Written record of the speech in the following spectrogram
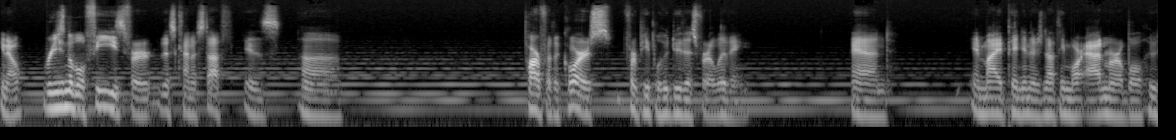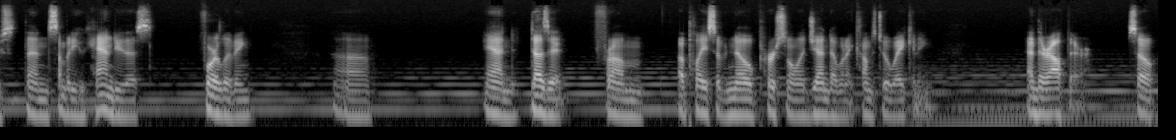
you know, reasonable fees for this kind of stuff is uh, par for the course for people who do this for a living. And in my opinion, there's nothing more admirable who's, than somebody who can do this for a living uh, and does it from a place of no personal agenda when it comes to awakening. And they're out there. So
